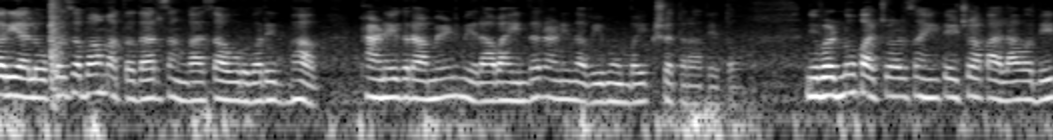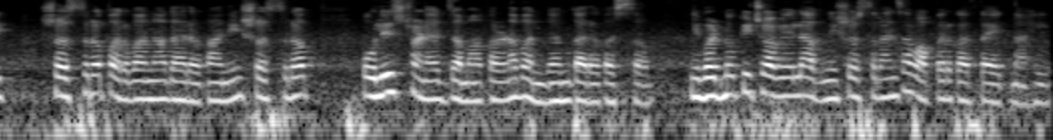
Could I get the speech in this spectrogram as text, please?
तर या लोकसभा मतदारसंघाचा उर्वरित भाग ठाणे ग्रामीण मीरा भाईंदर आणि नवी मुंबई क्षेत्रात येतो. निवडणूक आचारसंहितेच्या कालावधीत शस्त्र परवानाधारकांनी शस्त्र पोलीस ठाण्यात जमा करणं बंधनकारक असतं. निवडणुकीच्या वेळेला अग्निशस्त्रांचा वापर करता येत नाही.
